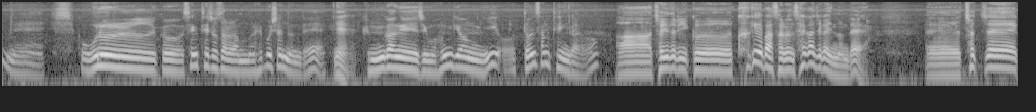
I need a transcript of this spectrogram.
네. 그 오늘 그 생태 조사를 한번 해보셨는데 예. 금강의 지금 환경이 어떤 상태인가요? 아, 저희들이 그 크게 봐서는 세 가지가 있는데 에, 첫째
